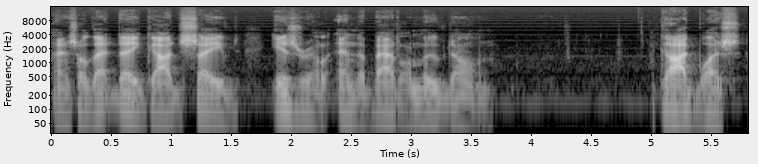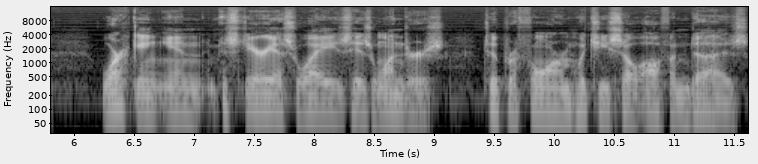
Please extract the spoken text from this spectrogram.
and so that day God saved Israel, and the battle moved on. God was working in mysterious ways his wonders to perform, which he so often does,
